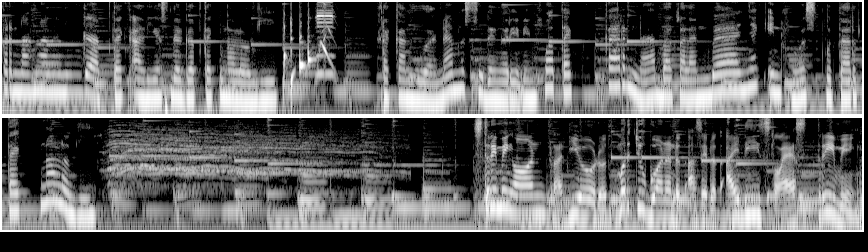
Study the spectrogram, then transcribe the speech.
Pernah ngalamin gaptek alias gagap teknologi? Rekan Buana mesti dengerin Infotek karena bakalan banyak info seputar teknologi. Streaming on radio.mercubuana.ac.id slash streaming.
